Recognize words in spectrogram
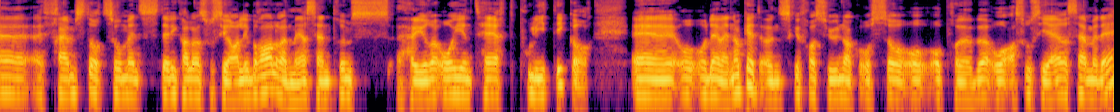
eh, fremstått som en, det vi kaller en sosialliberaler, en mer sentrums-høyreorientert politiker. Eh, og, og, det er nok et ønske fra Sunak også å, å prøve å assosiere seg med det.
